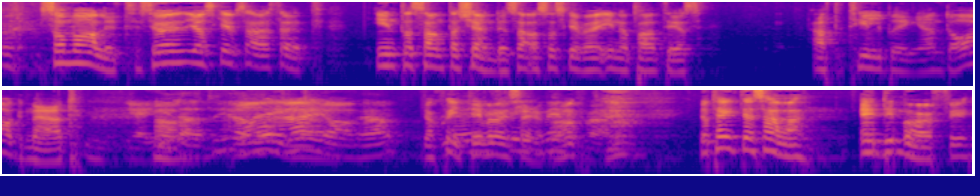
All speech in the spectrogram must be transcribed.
Som vanligt. Så jag, jag skrev så här istället. Intressanta kändisar och så skrev jag inom parentes att tillbringa en dag med. Jag gillar Ja. att du gör Ja, det egna. nej, ja. Jag Du skiter i vad fin säger. Ja. Jag tänkte så här, Eddie Murphy.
